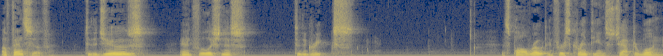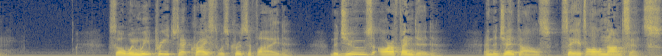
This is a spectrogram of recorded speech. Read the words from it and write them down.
offensive to the Jews and foolishness to the Greeks. As Paul wrote in 1 Corinthians chapter 1. So when we preach that Christ was crucified, the Jews are offended and the Gentiles say it's all nonsense.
